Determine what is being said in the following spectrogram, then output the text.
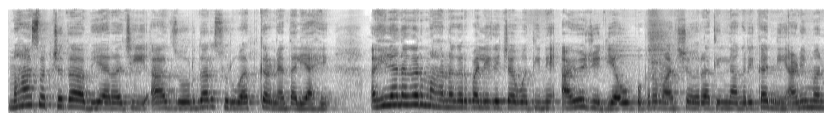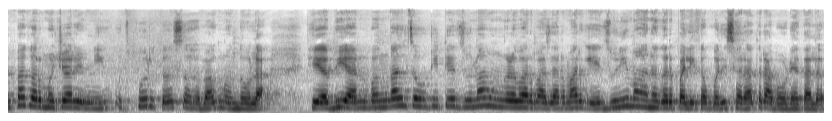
महास्वच्छता अभियानाची आज जोरदार सुरुवात करण्यात आली आहे. अहिल्यानगर महानगरपालिकेच्या वतीने आयोजित या उपक्रमात शहरातील नागरिकांनी आणि मनपा कर्मचाऱ्यांनी उत्स्फूर्त सहभाग नोंदवला. हे अभियान बंगाल चौकी ते जुना मंगळवार बाजार मार्गे जुनी महानगरपालिका परिसरात राबवण्यात आलं.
